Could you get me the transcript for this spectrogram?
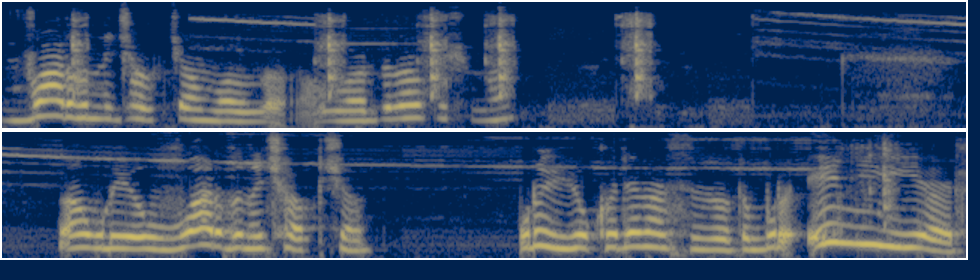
Vardını çakacağım valla. Vardı ne yapmışım lan? Ben buraya vardını çakacağım. Burayı yok edemezsin zaten. Bura en iyi yer.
